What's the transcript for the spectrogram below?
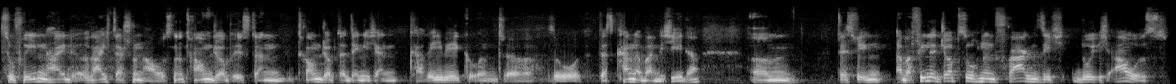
Zufriedenheit reicht da schon aus. Ne? Traumjob ist dann, Traumjob, da denke ich an Karibik und äh, so, das kann aber nicht jeder. Ähm, deswegen, aber viele Jobsuchenden fragen sich durchaus,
